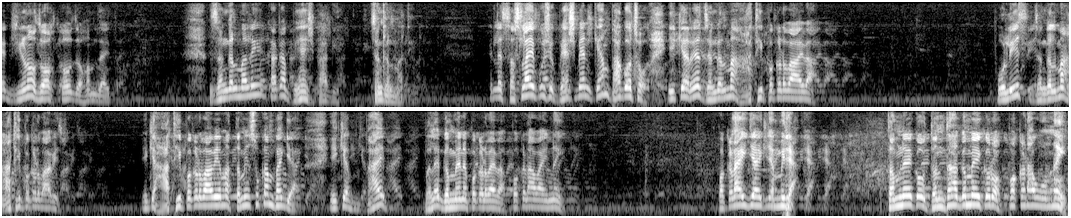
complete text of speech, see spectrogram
એક ઝીણો જોખ કહું જો સમજાય તો. જંગલમાં લઈ કાકા ભેંસ ભાગી, જંગલમાંથી. એટલે સસલાએ પૂછ્યું ભેંસ બેન કેમ ભાગો છો? એ કે રે જંગલમાં હાથી પકડવા આવ્યા. પોલીસ જંગલમાં હાથી પકડવા આવી એ કે, હાથી પકડવા આવી, એમાં તમે શું કામ ભાગ્યા? એ કે, ભાઈ, ભલે ગમે ને પકડવા આવ્યા, પકડાવાય નહીં. પકડાઈ ગયા એટલે મર્યા. તમને કહું, ધંધા ગમે કરો, પકડાવું નહીં.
